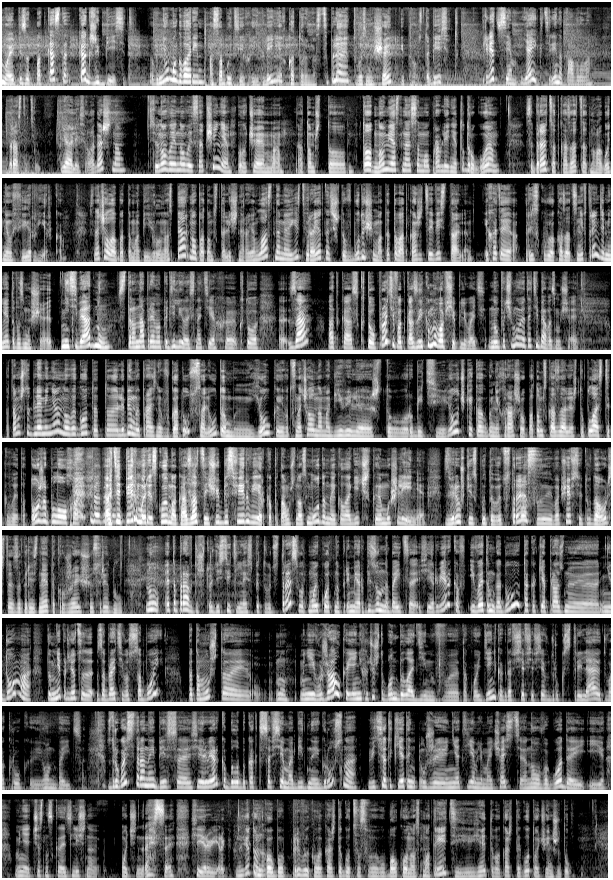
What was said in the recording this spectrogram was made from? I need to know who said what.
Speaker 1: седьмой эпизод подкаста «Как же бесит».
Speaker 2: В нем мы говорим о событиях и явлениях, которые нас цепляют, возмущают и просто бесят.
Speaker 1: Привет всем, я Екатерина Павлова.
Speaker 2: Здравствуйте, я Олеся Лагашина. Все новые и новые сообщения получаем мы о том, что то одно местное самоуправление, то другое собираются отказаться от новогоднего фейерверка. Сначала об этом объявил у нас пиар, но потом столичный район Ластными. Есть вероятность, что в будущем от этого откажется и весь Таллин. И хотя я рискую оказаться не в тренде, меня это возмущает.
Speaker 1: Не тебя одну. Страна прямо поделилась на тех, э, кто э, за отказ, кто против отказа и кому вообще плевать. Но почему это тебя возмущает?
Speaker 2: Потому что для меня Новый год — это любимый праздник в году с салютом и елкой. И вот сначала нам объявили, что рубить елочки как бы нехорошо, потом сказали, что пластиковые — это тоже плохо. А теперь мы рискуем оказаться еще без фейерверка, потому что у нас мода на экологическое мышление. Зверюшки испытывают стресс, и вообще все это удовольствие загрязняет окружающую среду.
Speaker 1: Ну, это правда, что действительно испытывают стресс. Вот мой кот, например, безумно боится фейерверков, и в этом году, так как я праздную не дома, то мне придется забрать его с собой, потому что э, ну, мне его жалко, я не хочу, чтобы он был один в такой день, когда все-все-все вдруг стреляют вокруг, и он боится. С другой стороны, без э, фейерверка было бы как-то совсем обидно и грустно, ведь все-таки это уже неотъемлемая часть э, Нового года, и, и мне, честно сказать, лично очень нравится фейерверк.
Speaker 2: Ну, я тоже Но... как бы привыкла каждый год со своего балкона смотреть, и я этого каждый год очень жду.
